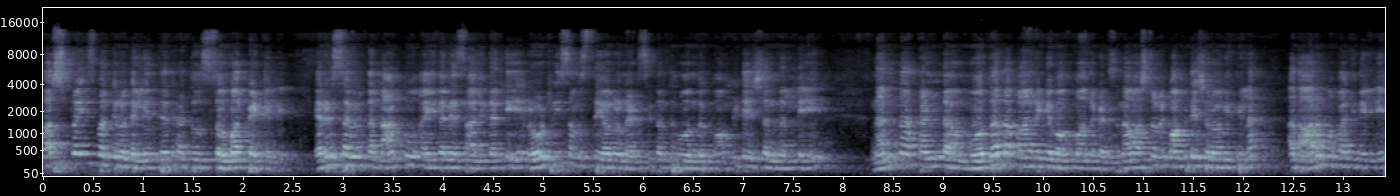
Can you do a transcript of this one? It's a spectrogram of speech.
ಫಸ್ಟ್ ಪ್ರೈಸ್ ಬಂದಿರೋದು ಎಲ್ಲಿ ಅಂತಂದ್ರೆ ಅದು ಸೋಮಾರ್ಪೇಟೆಯಲ್ಲಿ ಎರಡ್ ಸಾವಿರದ ನಾಲ್ಕು ಐದನೇ ಸಾಲಿನಲ್ಲಿ ರೋಟರಿ ಸಂಸ್ಥೆಯವರು ನಡೆಸಿದಂತಹ ಒಂದು ಕಾಂಪಿಟೇಷನ್ನಲ್ಲಿ ನನ್ನ ತಂಡ ಮೊದಲ ಬಾರಿಗೆ ಬಹುಮಾನ ಗಳಿಸಿ ನಾವು ಅಷ್ಟೊಂದು ಕಾಂಪಿಟೇಷನ್ ಹೋಗಿದ್ದಿಲ್ಲ, ಅದು ಆರಂಭವಾಗಿದೆ ಇಲ್ಲಿ.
